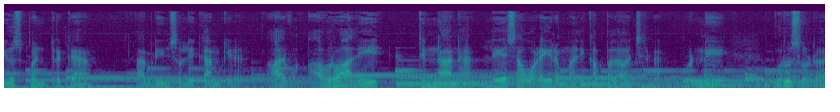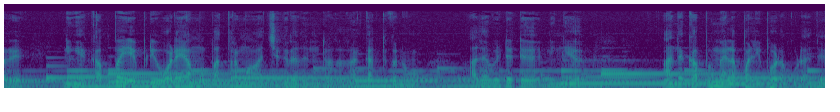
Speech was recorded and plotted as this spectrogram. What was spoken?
யூஸ் பண்ணிட்டுருக்கேன் அப்படின்னு சொல்லி காமிக்கிறார். அவரும் அதே தின்னான லேசாக உடையிற மாதிரி கப்பை தான் வச்சுருக்காரு. உடனே குரு சொல்கிறாரு நீங்கள் கப்பை எப்படி உடையாமல் பத்திரமா வச்சுக்கிறதுன்றதை தான் கற்றுக்கணும் அதை விட்டுட்டு நீங்கள் அந்த கப்பு மேலே பழி போடக்கூடாது.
